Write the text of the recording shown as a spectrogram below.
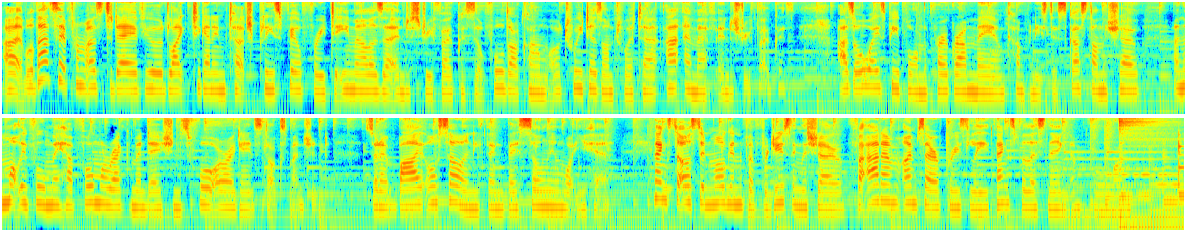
Uh, well, that's it from us today. If you would like to get in touch, please feel free to email us at industryfocus at fool.com or tweet us on Twitter at mfindustryfocus. As always, people on the program may own companies discussed on the show, and the Motley Fool may have formal recommendations for or against stocks mentioned. So don't buy or sell anything based solely on what you hear. Thanks to Austin Morgan for producing the show. For Adam, I'm Sarah Priestley. Thanks for listening and Fool on.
